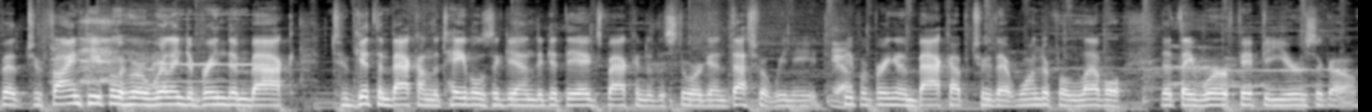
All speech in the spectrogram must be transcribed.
But to find people who are willing to bring them back, to get them back on the tables again, to get the eggs back into the store again, that's what we need. Yeah. People bringing them back up to that wonderful level that they were 50 years ago.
